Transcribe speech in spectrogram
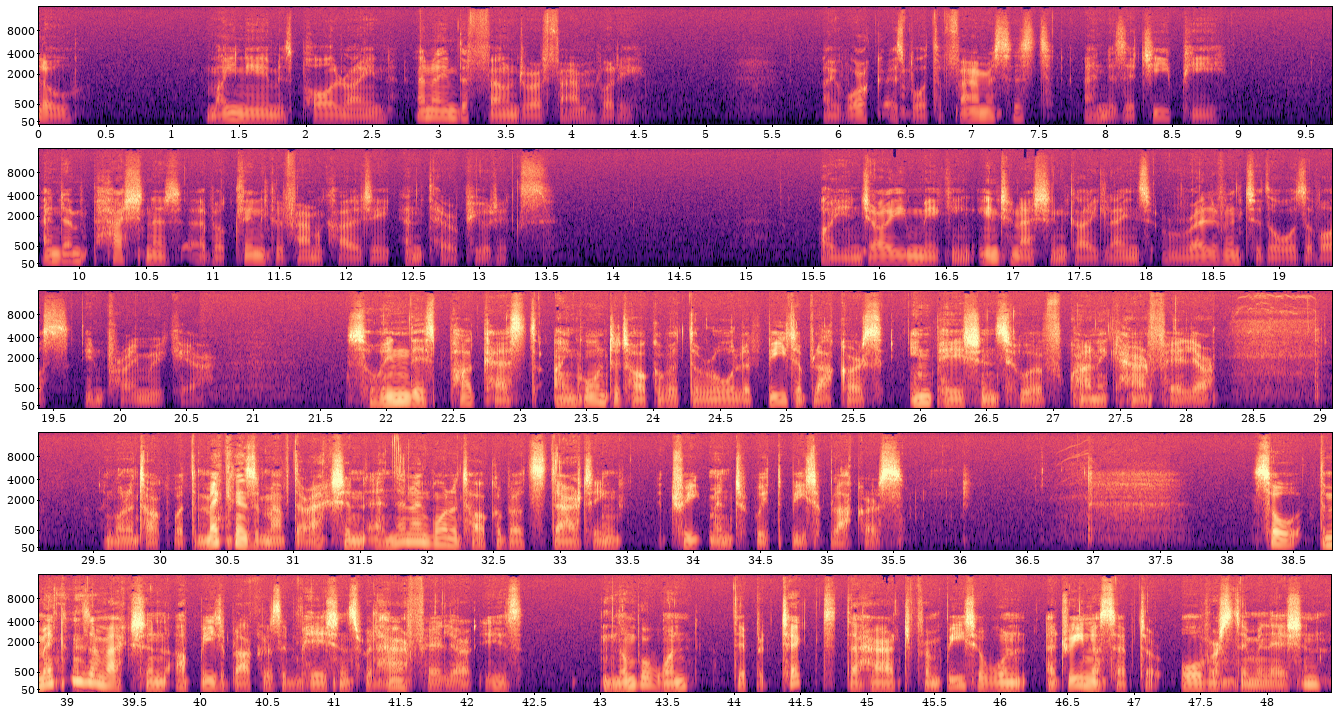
Hello, my name is Paul Ryan and I am the founder of PharmaBuddy. I work as both a pharmacist and as a GP and am passionate about clinical pharmacology and therapeutics. I enjoy making international guidelines relevant to those of us in primary care. So, in this podcast, I'm going to talk about the role of beta blockers in patients who have chronic heart failure. I'm going to talk about the mechanism of their action and then I'm going to talk about starting treatment with beta blockers. So, the mechanism of action of beta blockers in patients with heart failure is number one, they protect the heart from beta 1 adrenoceptor overstimulation.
